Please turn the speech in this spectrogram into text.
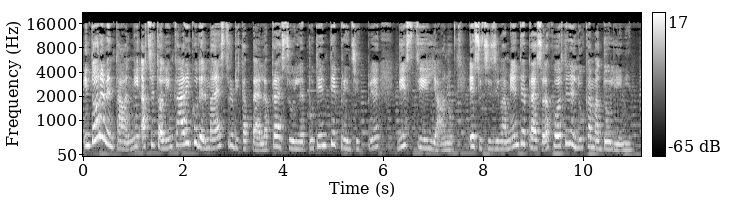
Intorno ai vent'anni accettò l'incarico del maestro di cappella presso il potente principe di Stigliano e successivamente presso la corte del duca Maddolini.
